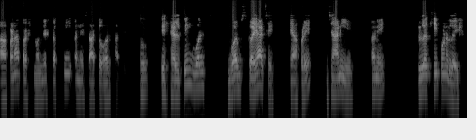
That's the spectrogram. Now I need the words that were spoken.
આપણા પ્રશ્નોને શક્તિ અને સાચો અર્થ આપે તો એ હેલ્પિંગ વર્બ વર્બ્સ કયા છે એ આપણે જાણીએ અને લખી પણ લઈશું.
